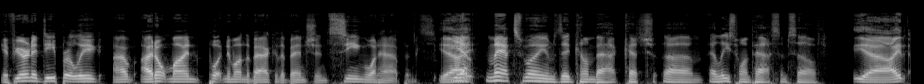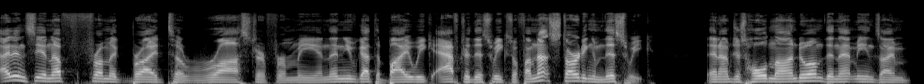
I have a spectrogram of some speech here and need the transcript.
If you're in a deeper league, I, I don't mind putting him on the back of the bench and seeing what happens. Yeah, yeah, I, Maxx Williams did come back, catch um, at least one pass himself. yeah. I, I didn't see enough from McBride to roster for me. And then you've got the bye week after this week. So if I'm not starting him this week, and I'm just holding on to him, then that means I'm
